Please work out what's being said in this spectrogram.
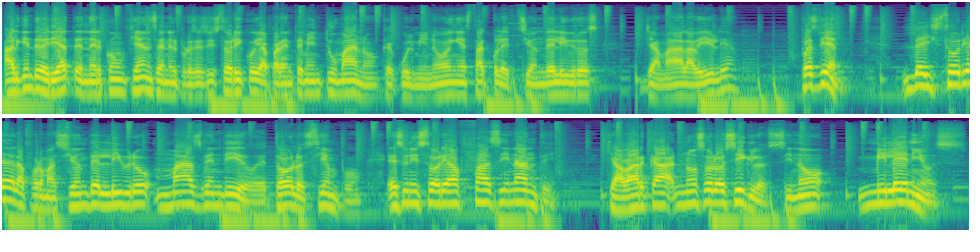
Alguien debería tener confianza en el proceso histórico y aparentemente humano que culminó en esta colección de libros llamada la Biblia. Pues bien, la historia de la formación del libro más vendido de todos los tiempos es una historia fascinante que abarca no solo siglos, sino milenios.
